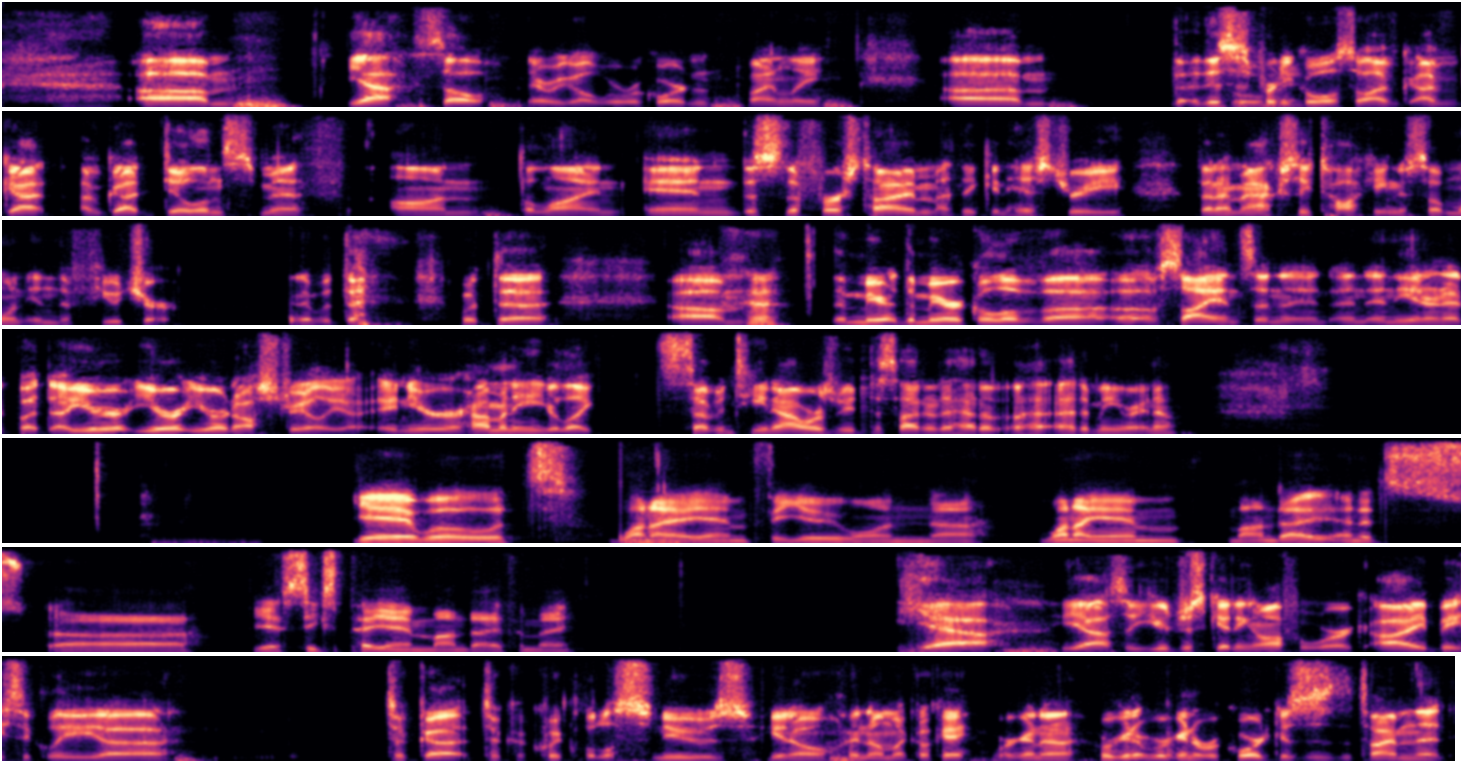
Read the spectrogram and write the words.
um, yeah. So there we go. We're recording finally. Um, this cool, is pretty man. cool. So I've I've got I've got Dylan Smith on the line, and this is the first time I think in history that I'm actually talking to someone in the future. And with the with the um, the mir- the miracle of uh, of science and, and, and the internet. But uh, you're you're you're in Australia, and you're how many? You're like 17 hours. We decided ahead of ahead of me right now. Yeah, well, it's 1 a.m. for you on uh, 1 a.m. Monday, and it's uh, yeah 6 p.m. Monday for me. Yeah, yeah. So you're just getting off of work. I basically uh, took a took a quick little snooze, you know, and I'm like, okay, we're gonna we're gonna we're gonna record because this is the time that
